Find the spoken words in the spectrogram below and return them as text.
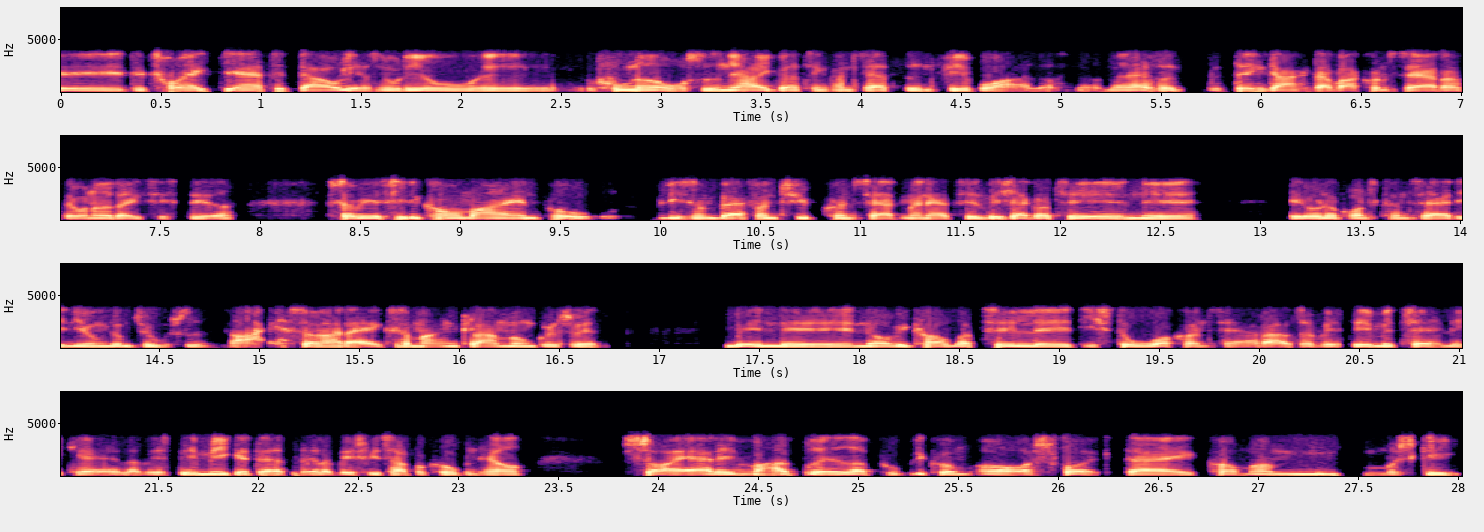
øh, det tror jeg ikke, de er til daglig. Altså, nu er det jo øh, 100 år siden. Jeg har ikke været til en koncert siden februar eller sådan noget. Men altså, dengang der var koncerter, det var noget, der eksisterede. Så vil jeg sige, det kommer meget an på, ligesom hvad for en type koncert man er til. Hvis jeg går til en, øh, en undergrundskoncert i ungdomshuset. Nej, så er der ikke så mange klamme onkelsvend. Men øh, når vi kommer til øh, de store koncerter, altså hvis det er Metallica, eller hvis det er Megadeth, eller hvis vi tager på Copenhagen, så er det et meget bredere publikum, og også folk, der kommer måske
